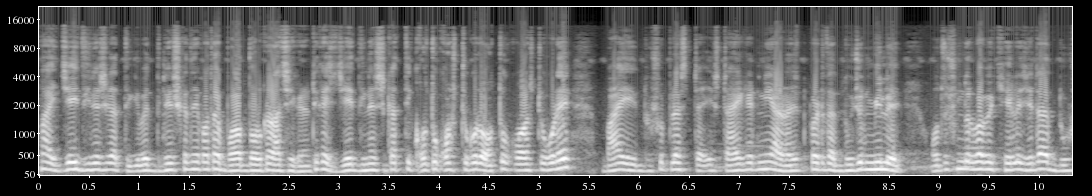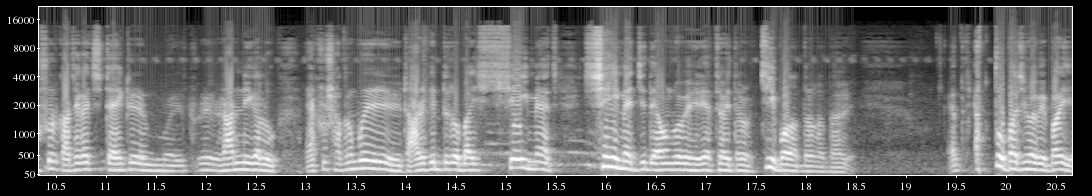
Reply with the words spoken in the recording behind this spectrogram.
ভাই, যেই দিনেশ কার্তিক এবার দিনেশ কার্তিকের কথা বলার দরকার আছে এখানে, ঠিক আছে? যে দিনেশ কার্তিক কত কষ্ট করে, অত কষ্ট করে, ভাই, দুশো প্লাস স্ট্রাইক নিয়ে আর রাজত পাটিদার দুজন মিলে অত সুন্দরভাবে খেলে, যেটা দুশোর কাছাকাছি স্ট্রাইক রান নিয়ে গেল, একশো সাতানব্বই টার্গেট দিল, ভাই, সেই ম্যাচ সেই ম্যাচ যদি এমনভাবে হেরে যেতে হয়, তাহলে কী বলার দরকার তাহলে? এত- বাজেভাবে, ভাই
